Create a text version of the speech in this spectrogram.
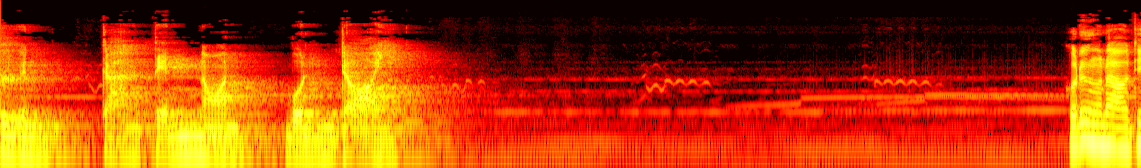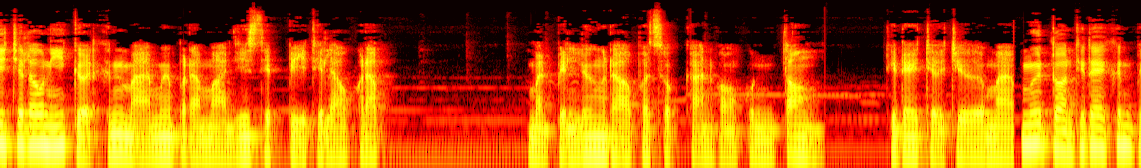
คืนกลางเต็นท์นอนบนดอย เรื่องราวที่จะเล่านี้เกิดขึ้นมาเมื่อประมาณ 20 ปีที่แล้วครับ มันเป็นเรื่องราวประสบการณ์ของคุณต้อง ที่ได้เจอเจอมาเมื่อตอนที่ได้ขึ้นไป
